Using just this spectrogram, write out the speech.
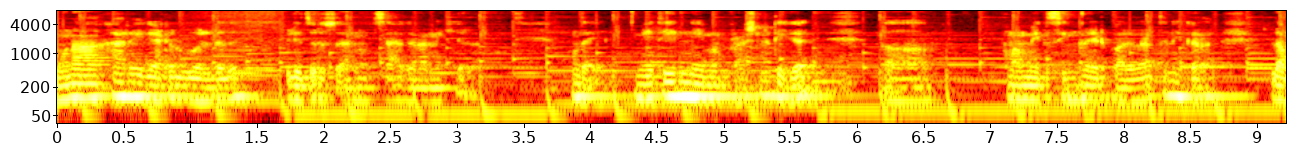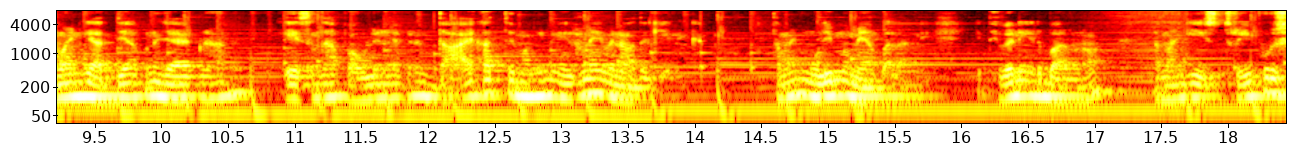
මොන ආකාරය ගැටලුවලටද පිළිතුරු සන්න උත්සා කරන්න කියලා. හොඳයි. මේ තියන්නේම ප්‍රශ්න ටික. මම මේ සිංහලයට පරිවර්තනය කර. ළමයින්ගේ අධ්‍යාපන ජයග්‍රහණ ඒ සඳහා පවුලෙන් ලැබෙන දායකත්වය මගින් නිර්ණය වෙනවාද කියන එක. තමයි මුලින්ම මෙයා බලන්නේ. දෙවනයට බලනවා. තමන්ගේ ස්ත්‍රී පුරුෂ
